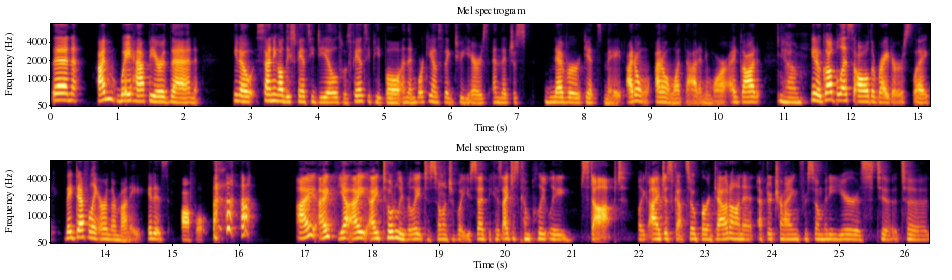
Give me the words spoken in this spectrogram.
then I'm way happier than, you know, signing all these fancy deals with fancy people and then working on something two years and that just never gets made. I don't I don't want that anymore. And God, Yeah. you know, God bless all the writers. Like they definitely earn their money. It is awful. I, I, yeah, I, I totally relate to so much of what you said because I just completely stopped. Like I just got so burnt out on it after trying for so many years to, to,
